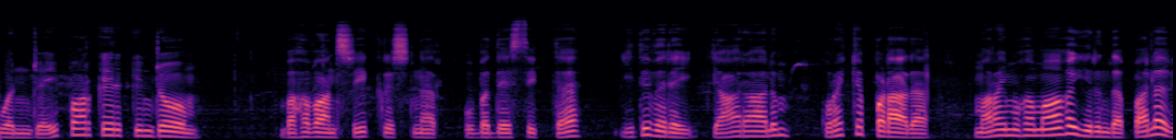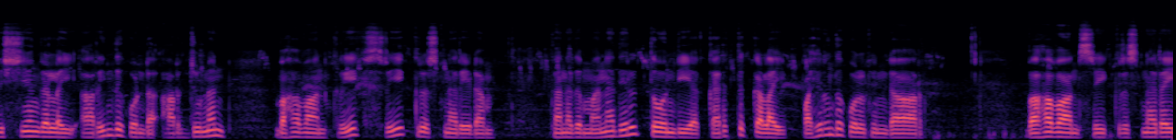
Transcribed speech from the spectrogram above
ஒன்றை பார்க்க இருக்கின்றோம் பகவான் ஸ்ரீகிருஷ்ணர் உபதேசித்த இதுவரை யாராலும் குறைக்கப்படாத மறைமுகமாக இருந்த பல விஷயங்களை அறிந்து கொண்ட அர்ஜுனன் பகவான் கிரீ ஸ்ரீகிருஷ்ணரிடம் தனது மனதில் தோன்றிய கருத்துக்களை பகிர்ந்து கொள்கின்றார். பகவான் ஸ்ரீகிருஷ்ணரை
